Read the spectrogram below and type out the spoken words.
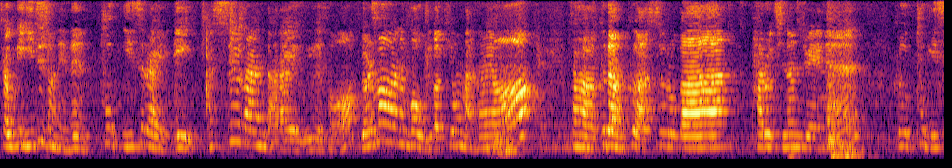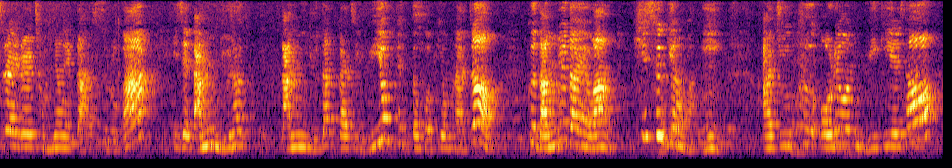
자, 우리 2주 전에는 북이스라엘이 아스라는 나라에 의해서 멸망하는 거 우리가 기억나나요? 자, 그 다음 그 아수르가 바로 지난주에는 그 북이스라엘을 점령했던 아수르가 이제 남유다, 남유다까지 위협했던 거 기억나죠? 그 남유다의 왕 히스기야 왕이 아주 그 어려운 위기에서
